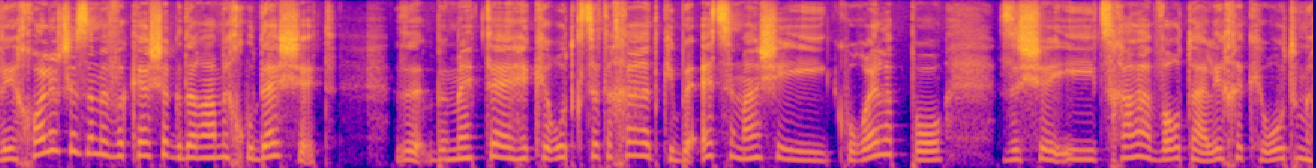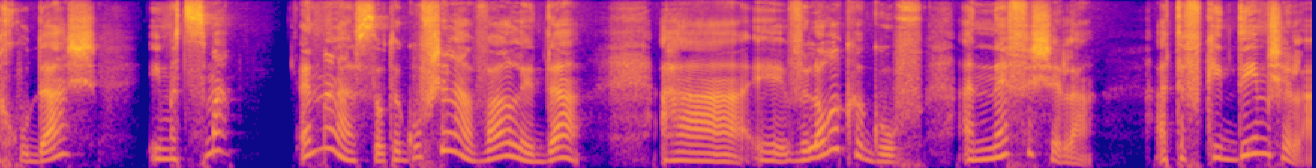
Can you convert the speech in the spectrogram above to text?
ויכול להיות שזה מבקש הגדרה מחודשת. זה באמת אה, היכרות קצת אחרת, כי בעצם מה שהיא קורא לה פה, זה שהיא צריכה לעבור תהליך היכרות מחודש עם עצמה. אין מה לעשות, הגוף שלה עבר לידה. אה, ולא רק הגוף, הנפש שלה, התפקידים שלה.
